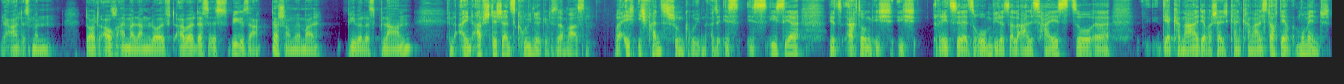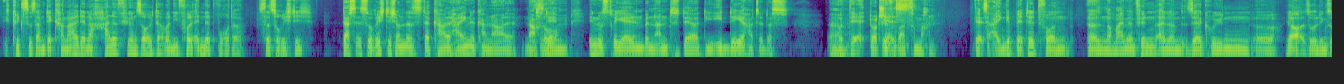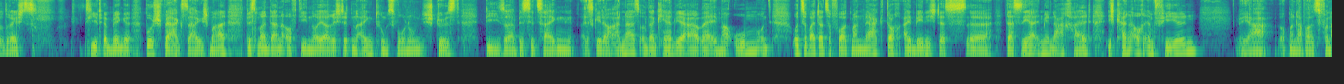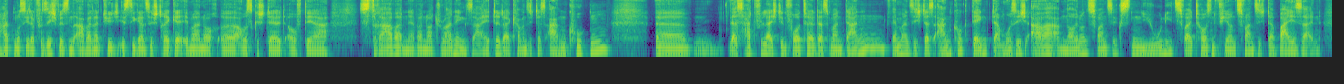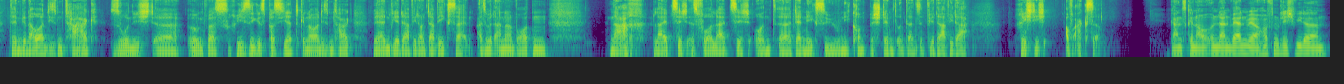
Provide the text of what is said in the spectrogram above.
ja, dass man dort auch einmal langläuft. Aber das ist, wie gesagt, da schauen wir mal, wie wir das planen. Ein Abstecher ins Grüne gewissermaßen. Weil ich, ich fand es schon grün. Also es, es ist ja, jetzt Achtung, ich, ich rätsel jetzt rum, wie das alles heißt. So, äh, der Kanal, der wahrscheinlich kein Kanal ist, doch der, Moment, ich krieg's zusammen, der Kanal, der nach Halle führen sollte, aber nie vollendet wurde. Ist das so richtig? Das ist so richtig und das ist der Karl-Heine-Kanal, nach so. dem Industriellen benannt, der die Idee hatte, das äh, der, dort schiffbar zu machen. Der ist eingebettet von äh, nach meinem Empfinden einem sehr grünen, äh, ja, so links und rechts jede Menge Buschwerk, sage ich mal, bis man dann auf die neu errichteten Eigentumswohnungen stößt, die so ein bisschen zeigen, es geht auch anders und dann kehren wir aber immer um und, und so weiter und so fort. Man merkt doch ein wenig, dass äh, das sehr in mir nachhalt. Ich kann auch empfehlen, ja, ob man da was von hat, muss jeder für sich wissen. Aber natürlich ist die ganze Strecke immer noch äh, ausgestellt auf der Strava Never Not Running Seite. Da kann man sich das angucken. Äh, das hat vielleicht den Vorteil, dass man dann, wenn man sich das anguckt, denkt, da muss ich aber am 29. Juni 2024 dabei sein. Denn genau an diesem Tag so nicht äh, irgendwas Riesiges passiert, genau an diesem Tag werden wir da wieder unterwegs sein. Also mit anderen Worten, nach Leipzig ist vor Leipzig und äh, der nächste Juni kommt bestimmt und dann sind wir da wieder richtig auf Achse. Ganz genau. Und dann werden wir hoffentlich wieder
